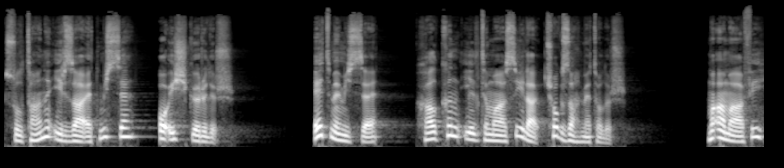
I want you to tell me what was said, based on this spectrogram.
sultanı irza etmişse o iş görülür. Etmemişse halkın iltimasıyla çok zahmet olur. Maamafi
